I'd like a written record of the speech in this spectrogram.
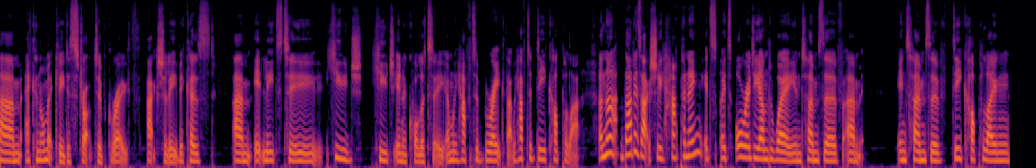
um, economically destructive growth, actually, because um, it leads to huge, huge inequality, and we have to break that. We have to decouple that, and that that is actually happening. It's it's already underway in terms of um, in terms of decoupling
